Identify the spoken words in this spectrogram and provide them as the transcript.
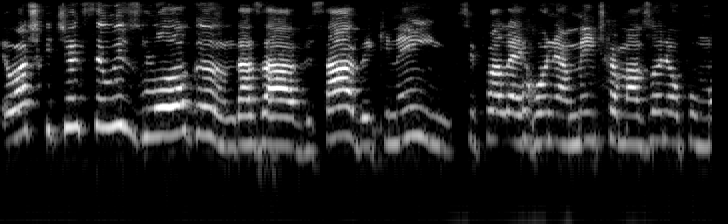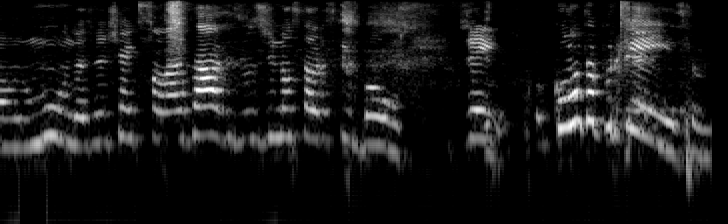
eu acho que tinha que ser o slogan das aves, sabe? Que nem se fala erroneamente que a Amazônia é o pulmão do mundo, a gente tinha que falar as aves, os dinossauros que voam. Gente, conta por que isso.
